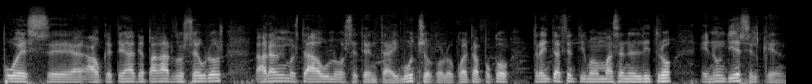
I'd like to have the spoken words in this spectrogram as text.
pues aunque tenga que pagar dos euros ahora mismo está a unos 70 y mucho con lo cual tampoco 30 céntimos más en el litro en un diésel que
